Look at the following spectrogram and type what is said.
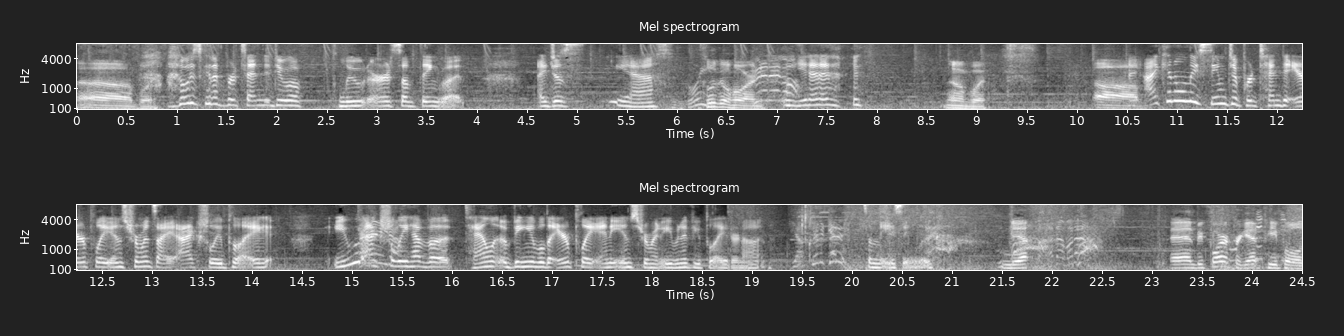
Oh boy. I was gonna pretend to do a flute or something, but I just. Yeah. Flugelhorn. Yeah. Oh boy. Um, I can only seem to pretend to airplay instruments I actually play. you actually have a talent of being able to airplay any instrument, even if you play it or not. It's amazing, Luke. Yeah. And before I forget, people,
